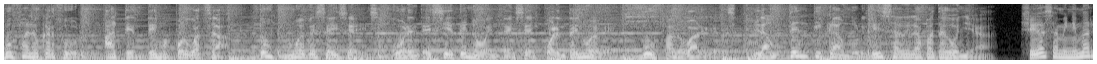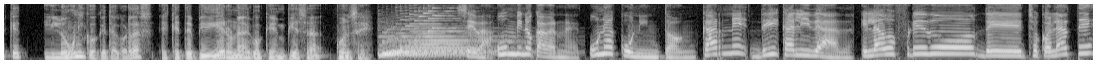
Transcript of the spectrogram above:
Buffalo Carrefour. Atendemos por WhatsApp 2966 4796 49. Buffalo Burgers, la auténtica hamburguesa de la Patagonia. Llegás a Minimarket y lo único que te acordás es que te pidieron algo que empieza con C. Lleva un vino Cabernet, una Cunnington, carne de calidad, helado Fredo de chocolate,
